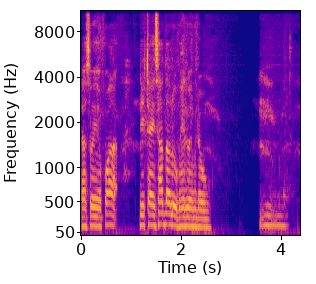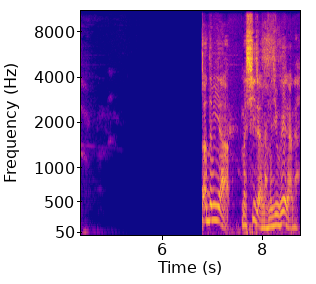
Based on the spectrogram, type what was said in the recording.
ဒါဆိုရင်အဖွားနေထိုင်စားတော့လို့ဘယ်လွယ်မတော့อืมတော်သမီးကမရှိတာလားမယူခဲ့တာလား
